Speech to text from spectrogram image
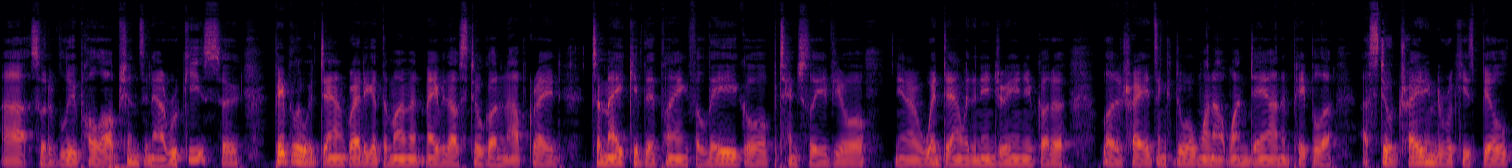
uh, sort of loophole options in our rookies. So people who are downgrading at the moment, maybe they've still got an upgrade to make if they're playing for league, or potentially if you're, you know, went down with an injury and you've got a lot of trades and can do a one up, one down, and people are, are still trading the rookies build.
